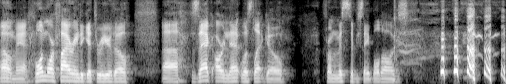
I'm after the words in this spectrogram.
Oh man, one more firing to get through here though. Uh, Zach Arnett was let go from the Mississippi State Bulldogs.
